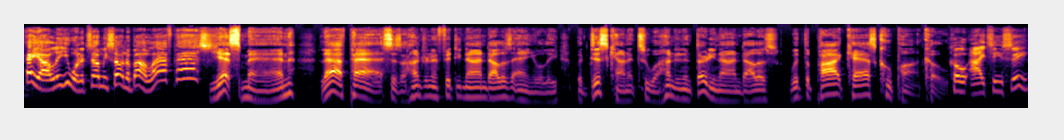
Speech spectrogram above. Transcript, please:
Hey, Ali, you want to tell me something about LaughPass? Yes, man. LaughPass is $159 annually, but discounted to $139 with the podcast coupon code. Code ITC.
